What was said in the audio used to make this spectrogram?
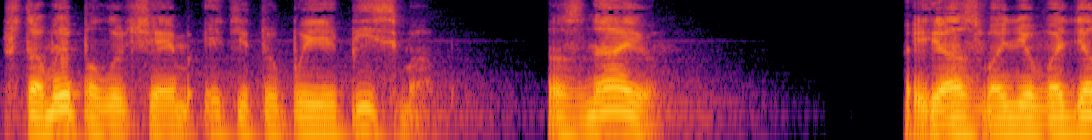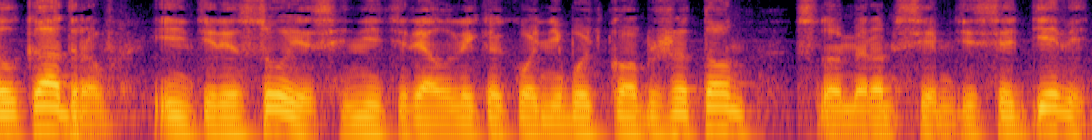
что мы получаем эти тупые письма». «Знаю. Я звоню в отдел кадров, интересуясь, не терял ли какой-нибудь коп-жетон с номером 79.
